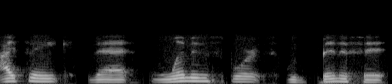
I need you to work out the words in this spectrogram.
I think that women's sports would benefit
